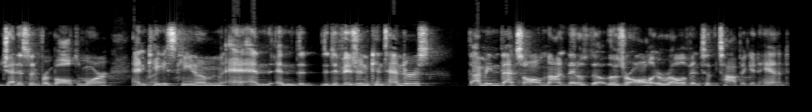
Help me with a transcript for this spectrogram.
jettisoned from Baltimore and right. Case Keenum and and, and the, the division contenders I mean, that's all not those those are all irrelevant to the topic at hand.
